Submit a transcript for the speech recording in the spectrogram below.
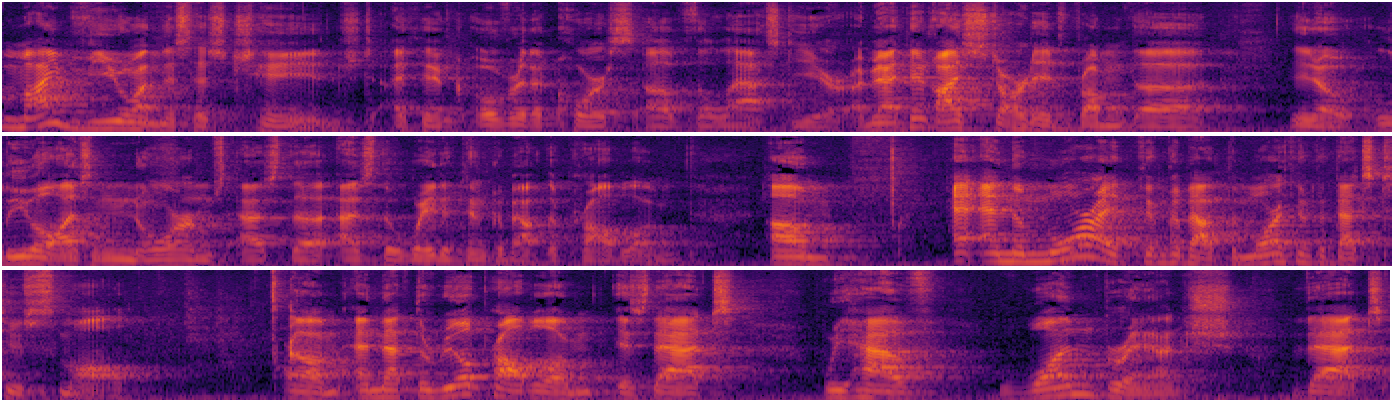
my view on this has changed. I think over the course of the last year. I mean, I think I started from the, you know, legalizing norms as the as the way to think about the problem. Um, and, the more I think about, the more I think that that's too small, um, and that the real problem is that we have one branch that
